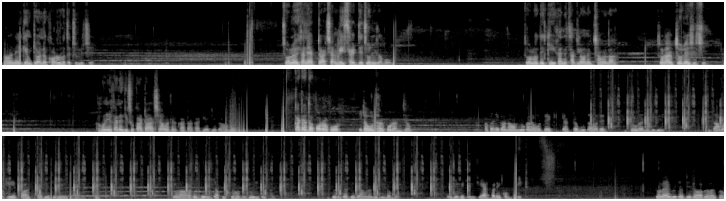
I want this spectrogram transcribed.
কারণ এই গেমটি অনেক হরর হতে চলেছে। চলো এখানে একটা আছে, আমি এই সাইড চলে যাব। চলো দেখি এখানে থাকলে অনেক ঝামেলা। চলো, আমি চলে এসেছি। এখন এখানে কিছু কাটা আছে আমাদের কাটা কাটিয়ে যেতে হবে। কাটাটা করার পর, এটা ওঠার পর আমি যাব। এখন এখানে অন্ধকারের মধ্যে একটা ভূত আমাদের দৌড়ানি দিবে। কিন্তু আমাকে এর পাশ কাটিয়ে চলে যেতে হবে। তো আমাদের দড়িটা খুঁজতে হবে। দড়ি কোথায়? দড়িটা পেলে আমরা বেঁচে যাব। এই যে বেঁচে একবারে কমপ্লিট চলে ভিতর যেতে হবে হয়তো।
